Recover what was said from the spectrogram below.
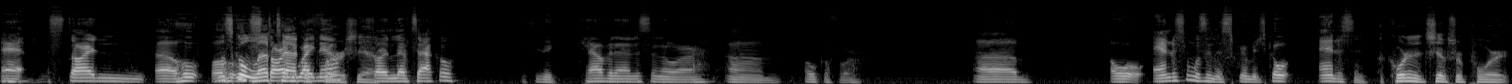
At starting, uh, who? Uh, Let's go left tackle right now? first, yeah. Starting left tackle. It's either Calvin Anderson or um, Okafor. Um, oh, Anderson was in the scrimmage. Go Anderson. according to Chip's report,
